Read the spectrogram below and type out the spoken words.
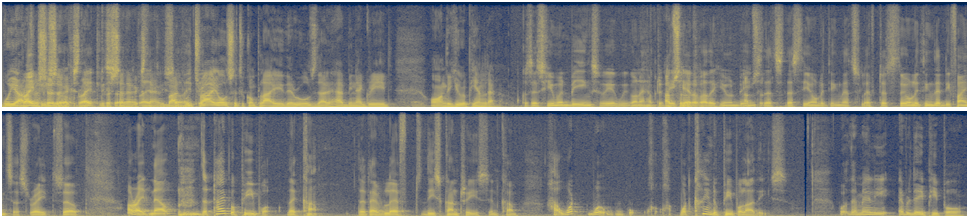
We are to a certain so, extent, to a so, certain extent. but so, we try also to comply the rules that have been agreed on the European level. Because as human beings, we, we're going to have to take care of other human beings. Absolutely. That's, that's the only thing that's left. That's the only thing that defines us, right? So, all right, now, the type of people that come, that have left these countries and come, how, what, what, what kind of people are these? Well, they're mainly everyday people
